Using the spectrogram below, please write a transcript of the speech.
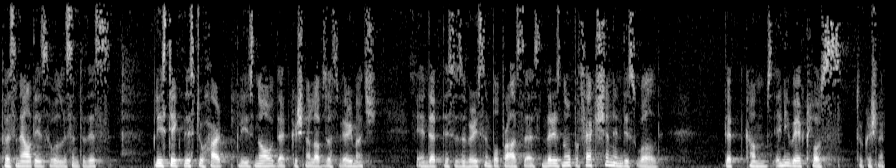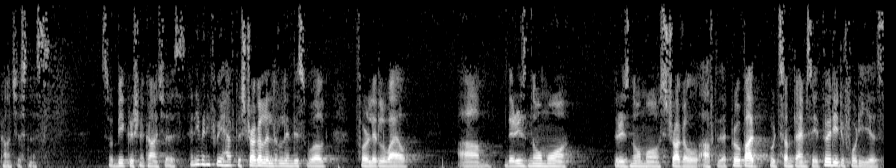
personalities who will listen to this. Please take this to heart. Please know that Krishna loves us very much and that this is a very simple process. And there is no perfection in this world that comes anywhere close to Krishna consciousness. So be Krishna conscious. And even if we have to struggle a little in this world for a little while, um, there is no more, there is no more struggle after that. Prabhupada would sometimes say 30 to 40 years.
